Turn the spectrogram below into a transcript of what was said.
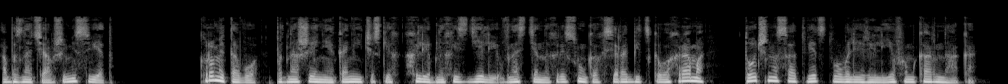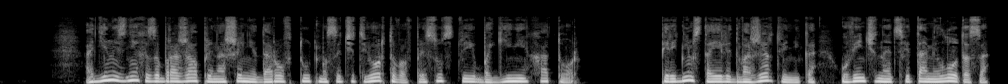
обозначавшими свет. Кроме того, подношения конических хлебных изделий в настенных рисунках Серабитского храма точно соответствовали рельефам Карнака. Один из них изображал приношение даров Тутмоса IV в присутствии богини Хатор. Перед ним стояли два жертвенника, увенчанные цветами лотоса,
